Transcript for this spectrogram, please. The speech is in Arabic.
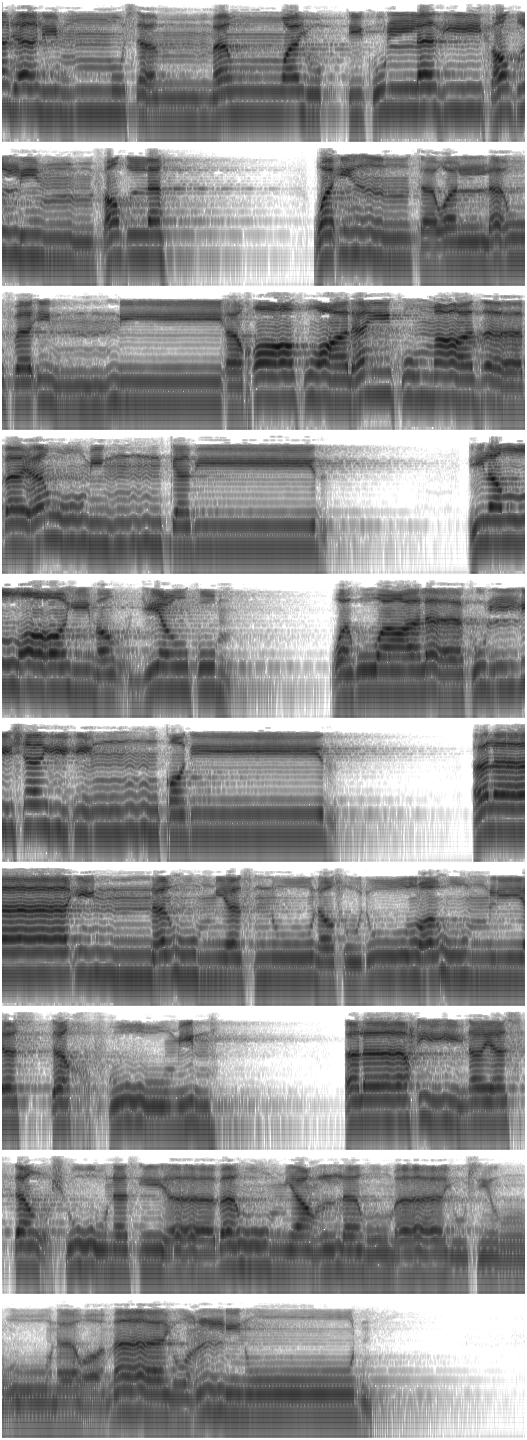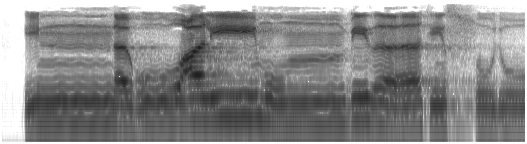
أَجَلٍ مُّسَمًّى. وَيُؤْتِ كُلَّ ذِي فَضْلٍ فَضْلَهُ وَإِن تَوَلَّوْا فَإِنِّي أَخَافُ عَلَيْكُمْ عَذَابَ يَوْمٍ كَبِيرٍ إِلَى اللَّهِ مَرْجِعُكُمْ وَهُوَ عَلَى كُلِّ شَيْءٍ قَدِيرٌ. أَلَا إِنَّهُمْ يَثْنُونَ صُدُورَهُمْ لِيَسْتَخْفُوا مِنْهُ. أَلَا حِينَ يَسْتَغْشُونَ ثِيَابَهُمْ يَعْلَمُ مَا يُسِرُّونَ وَمَا يُعْلِنُونَ. إِنَّهُ عَلِيمٌ بِذَاتِ الصُّدُورِ.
